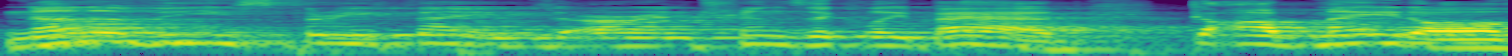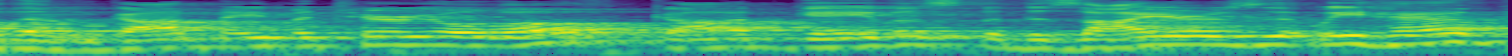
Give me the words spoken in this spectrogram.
None of these three things are intrinsically bad. God made all of them. God made material wealth. God gave us the desires that we have.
